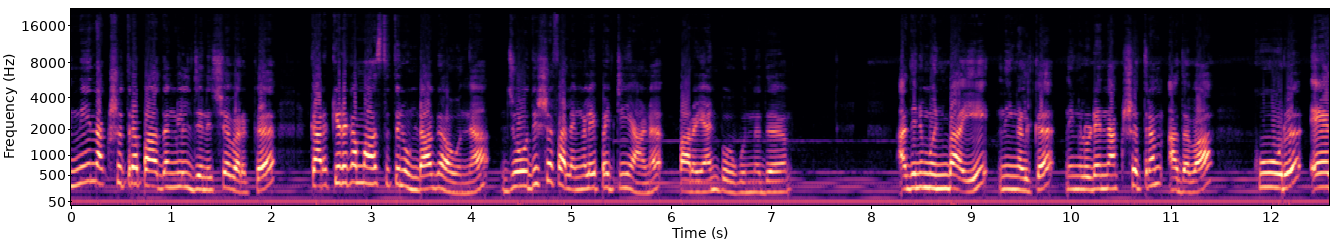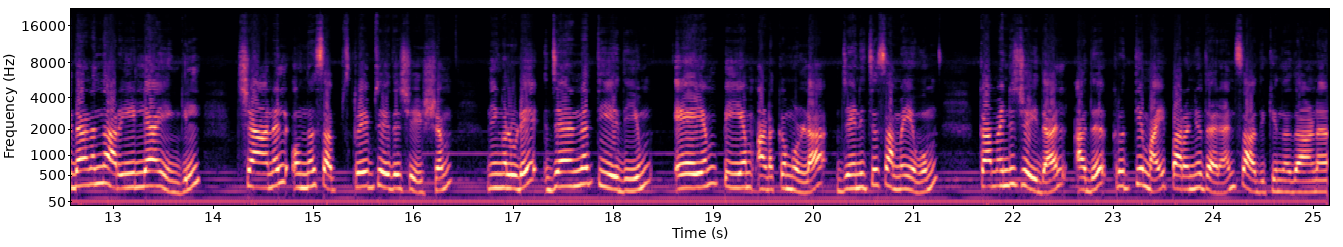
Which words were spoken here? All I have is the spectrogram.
എന്നീ നക്ഷത്ര പാദങ്ങളിൽ ജനിച്ചവർക്ക് കർക്കിടക മാസത്തിൽ ഉണ്ടാകാവുന്ന ജ്യോതിഷ ഫലങ്ങളെ പറ്റിയാണ് പറയാൻ പോകുന്നത്. അതിനു മുൻപായി നിങ്ങൾക്ക് നിങ്ങളുടെ നക്ഷത്രം അഥവാ കൂറ് ഏതാണെന്ന് അറിയില്ല എങ്കിൽ ചാനൽ ഒന്ന് സബ്സ്ക്രൈബ് ചെയ്ത ശേഷം നിങ്ങളുടെ ജനന തീയതിയും എ എം പി എം അടക്കമുള്ള ജനിച്ച സമയവും കമന്റ് ചെയ്താൽ അത് കൃത്യമായി പറഞ്ഞു തരാൻ സാധിക്കുന്നതാണ്.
